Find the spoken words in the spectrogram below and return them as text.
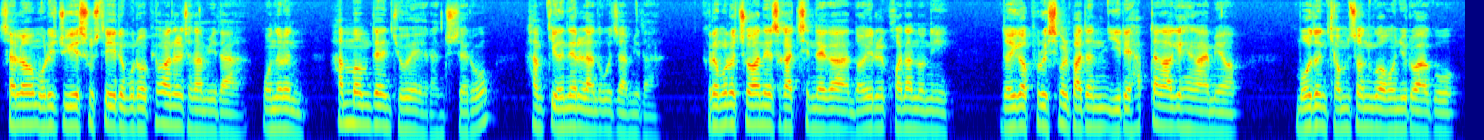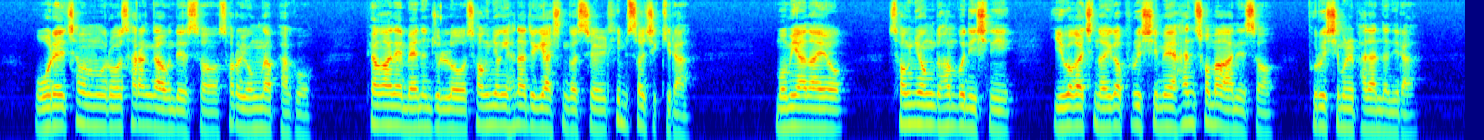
샬롬 우리 주 예수 그리스도의 이름으로 평안을 전합니다. 오늘은 한몸된 교회란 주제로 함께 은혜를 나누고자 합니다. 그러므로 주 안에서 같이 내가 너희를 권하노니 너희가 부르심을 받은 일에 합당하게 행하며 모든 겸손과 온유로 하고 오래 참음으로 사랑 가운데서 서로 용납하고 평안에 매는 줄로 성령이 하나 되게 하신 것을 힘써 지키라. 몸이 하나요 성령도 한 분이시니 이와 같이 너희가 부르심의 한 소망 안에서 부르심을 받았느니라.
